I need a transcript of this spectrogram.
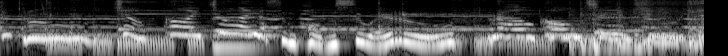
มตรูเจ้าคอยช่วยและซึ่งผมสวยหรู เราคงชื่นชูใจ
